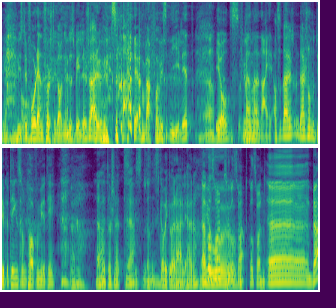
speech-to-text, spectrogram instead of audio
ja, Hvis du får den første gangen du spiller, så er du så er det i hvert fall hvis den gir litt i odds. Men eh, nei, altså det er, det er sånne type ting som tar for mye tid. Rett og slett. Ja, skal vi ikke være ærlige her, da? Ja, godt svart. jo, jo. Godt svart, godt svart. Uh, bra.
